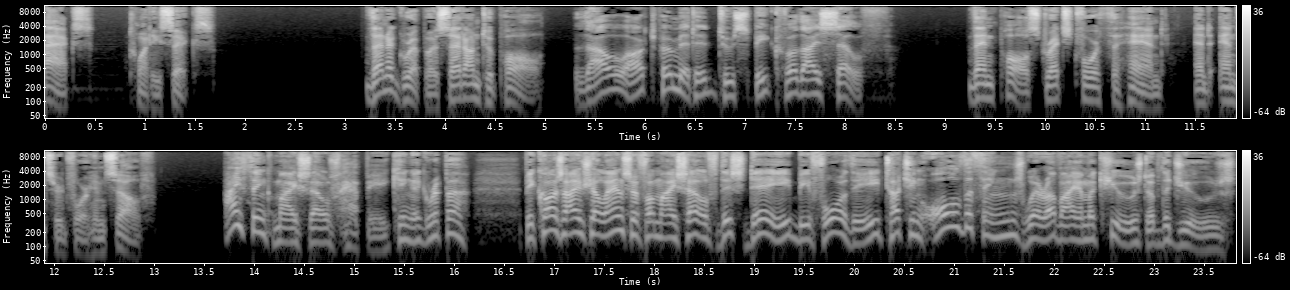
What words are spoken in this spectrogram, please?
Acts 26. Then Agrippa said unto Paul, Thou art permitted to speak for thyself. Then Paul stretched forth the hand and answered for himself. I think myself happy, King Agrippa, because I shall answer for myself this day before thee touching all the things whereof I am accused of the Jews.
